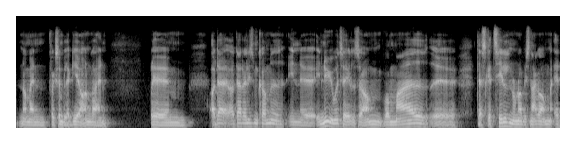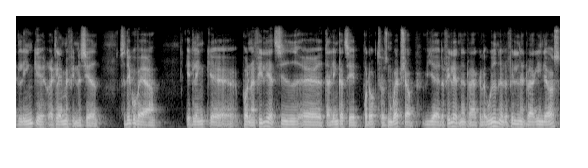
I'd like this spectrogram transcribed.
når man for eksempel agerer online. Øh, og der, og der er der ligesom kommet en, øh, en ny udtalelse om, hvor meget øh, der skal til, nu når vi snakker om at linke reklamefinansieret. Så det kunne være et link øh, på en affiliate-side, øh, der linker til et produkt hos en webshop via et affiliate-netværk, eller uden et affiliate-netværk egentlig også.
